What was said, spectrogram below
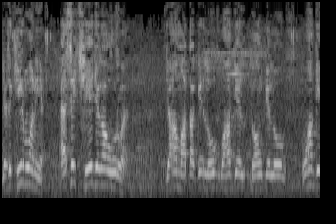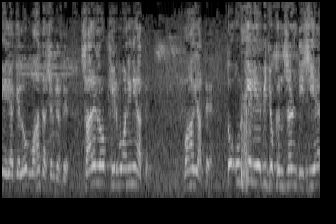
جیسے کھیر بوانی ہے، ایسے چھ جگہ اور ہے جہاں ماتا کے لوگ، وہاں کے گاؤں کے لوگ، وہاں کے ایریا کے لوگ وہاں درشن کرتے ہیں۔ سارے لوگ کھیر بوانی نہیں آتے، وہاں جاتے ہیں۔ تو ان کے لیے بھی جو کنسرن ڈی سی ہے،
